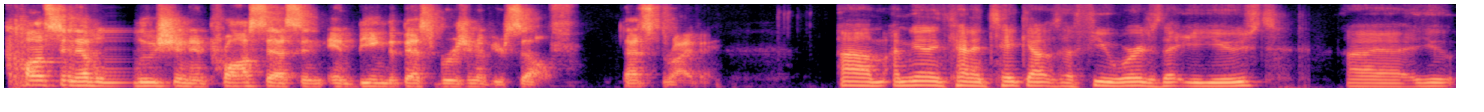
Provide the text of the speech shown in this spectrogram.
constant evolution and process and, and being the best version of yourself. That's thriving. Um, I'm going to kind of take out a few words that you used. Uh, you,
